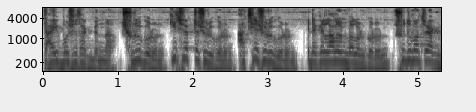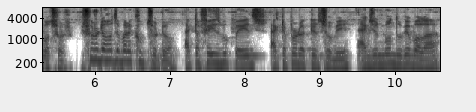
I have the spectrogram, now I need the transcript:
তাই বসে থাকবেন না। শুরু করুন। কিছু একটা শুরু করুন। আজকে শুরু করুন। এটাকে লালন পালন করুন। শুধুমাত্র এক বছর। শুরুটা হতে পারে খুব ছোট। একটা ফেসবুক পেজ একটা প্রোডাক্টের ছবি, একজন বন্ধুকে বলা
